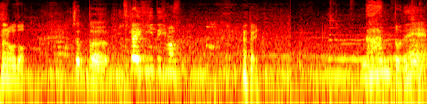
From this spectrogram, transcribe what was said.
なるほど。ちょっと一回聞いてきますね。はいなんとね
